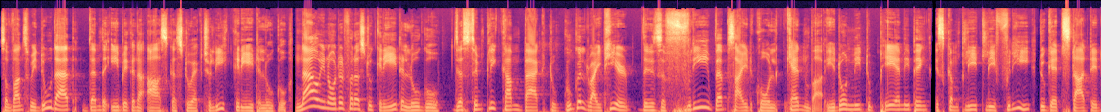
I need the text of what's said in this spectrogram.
So once we do that then the ebay gonna ask us to actually create a logo. Now in order for us to create a logo just simply come back to Google right here. There is a free website called Canva. You don't need to pay anything. It's completely free to get started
